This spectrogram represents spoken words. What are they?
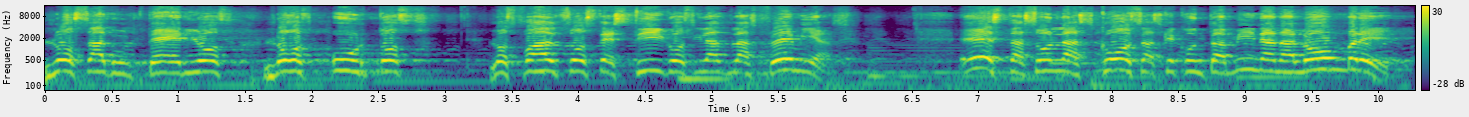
los adulterios, los hurtos, los falsos testigos y las blasfemias. Estas son las cosas que contaminan al hombre.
